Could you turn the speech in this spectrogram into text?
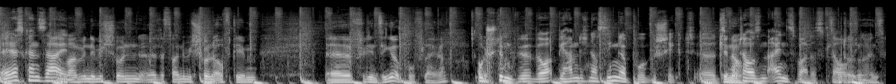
Ja, das kann Da sein. waren wir nämlich schon, äh, das war nämlich schon auf dem, äh, für den Singapur-Flyer. Und stimmt, wir, wir haben dich nach Singapur geschickt. Äh, Genau. 2001 war das, glaube ich. 2001.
